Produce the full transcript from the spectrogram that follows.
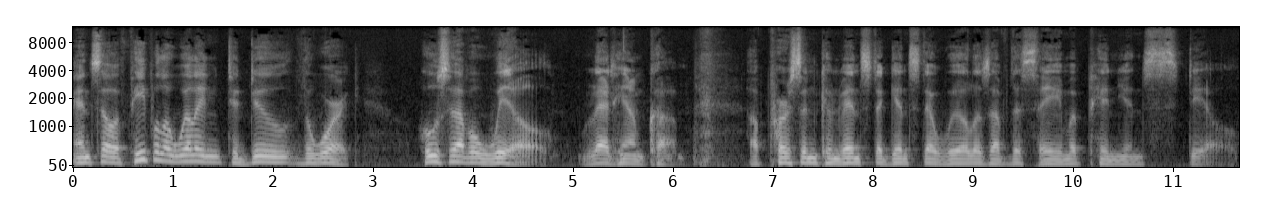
And so, if people are willing to do the work, whosoever will, let him come. A person convinced against their will is of the same opinion still.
